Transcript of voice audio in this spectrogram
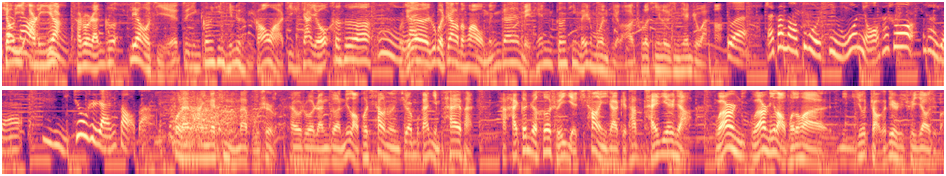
萧逸来看到二零一二嗯，他说：“然哥，廖姐最近更新频率很高啊，继续加油，呵呵。”嗯我觉得如果这样的话，我们应该每天更新没什么问题了啊，除了星期六、星期天之外啊。对，来看到惰性蜗牛，他说：“廖岩，你就是然嫂吧？后来他应该听明白不是了，他又说：“然哥，你老婆呛着你，居然不赶紧拍拍，还还跟着喝水也呛一下，给他台阶下。我要是你，我要是你老婆的话，你你就找个地儿去睡觉去吧。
